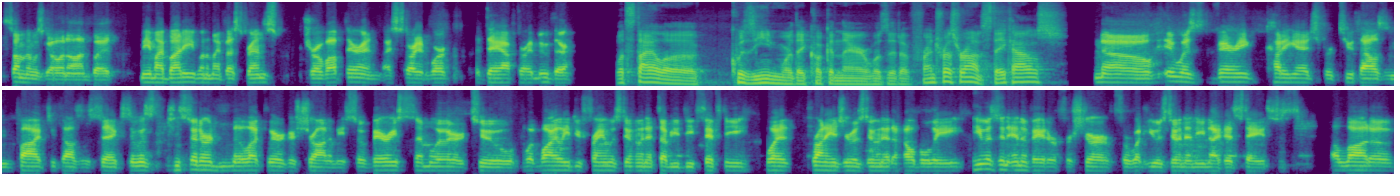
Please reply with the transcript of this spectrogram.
Something was going on, but me and my buddy, one of my best friends, drove up there, and I started work the day after I moved there. What style of cuisine were they cooking there? Was it a French restaurant, steakhouse? No, it was very cutting edge for 2005, 2006. It was considered molecular gastronomy, so very similar to what Wylie Dufresne was doing at WD50, what Ron Adria was doing at El Bulli. He was an innovator for sure for what he was doing in the United States. A lot of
